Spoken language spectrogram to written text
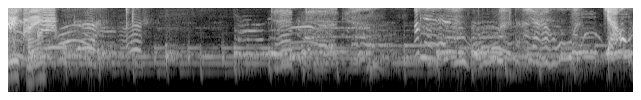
Excuse me. Dag, dag. Ciao. Ciao.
